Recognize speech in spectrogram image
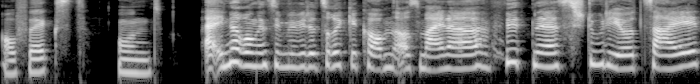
aufwächst und Erinnerungen sind mir wieder zurückgekommen aus meiner Fitness-Studio-Zeit,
